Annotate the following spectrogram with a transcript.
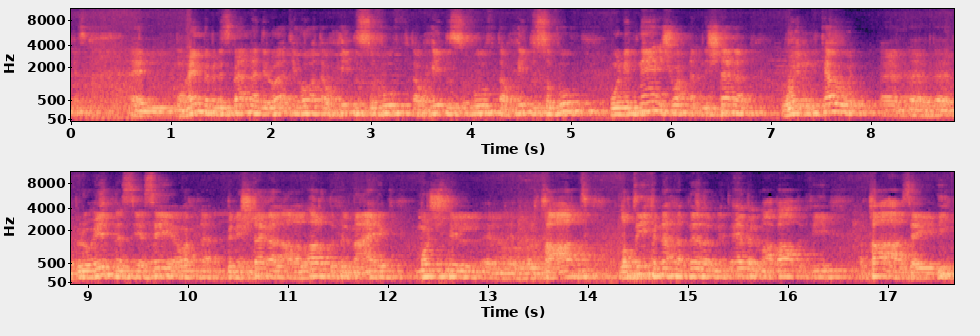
وكذا. المهم بالنسبة لنا دلوقتي هو توحيد الصفوف توحيد الصفوف توحيد الصفوف ونتناقش وإحنا بنشتغل ونكون آه، آه، برؤيتنا السياسية وإحنا بنشتغل على الأرض في المعارك مش في ال- ال- القاعات. لطيف إن إحنا بنقدر نتقابل مع بعض في قاعة زي دي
